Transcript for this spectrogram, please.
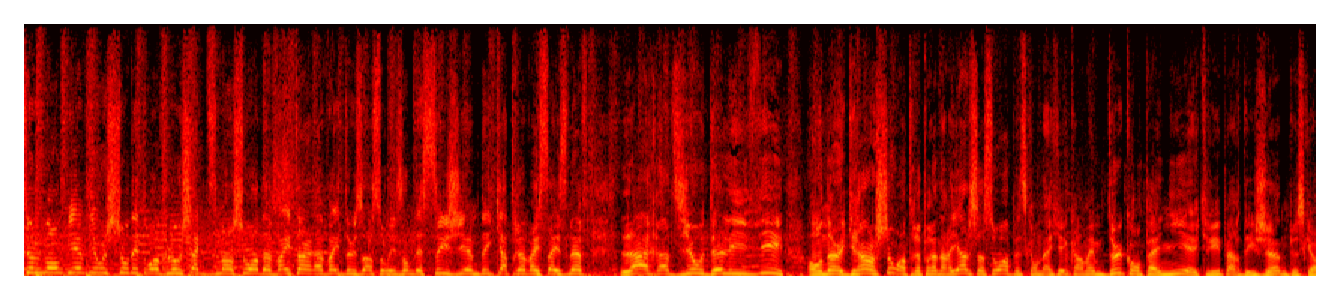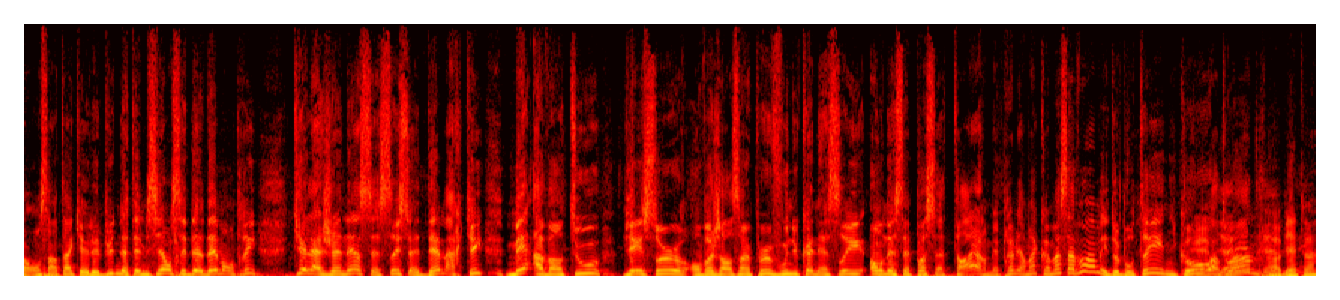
Tout le monde, bienvenue au show des Trois Flots chaque dimanche soir de 20h à 22h sur les ondes de CJMD 96.9, la radio de Lévis. On a un grand show entrepreneurial ce soir parce qu'on accueille quand même deux compagnies euh, créées par des jeunes puisqu'on s'entend que le but de notre émission c'est de démontrer que la jeunesse sait se démarquer. Mais avant tout, bien sûr, on va jaser un peu, vous nous connaissez, on ne sait pas se taire. Mais premièrement, comment ça va mes deux beautés, Nico, Très bien, Antoine? très Ça va bien, toi?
